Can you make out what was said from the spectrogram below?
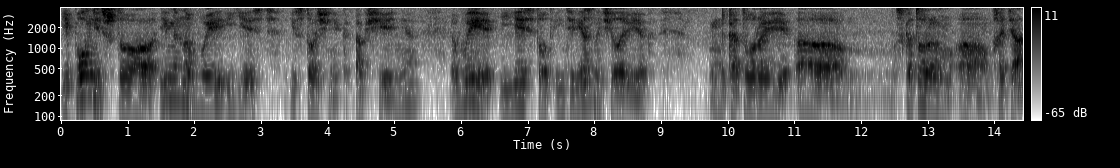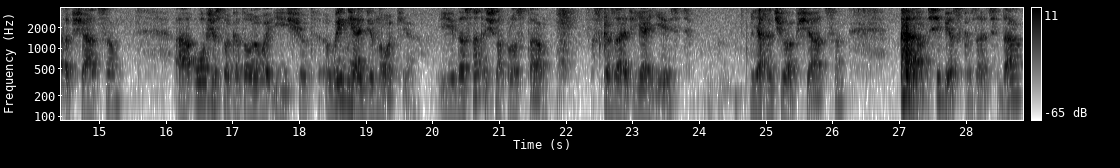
И помнить, что именно вы и есть источник общения, вы и есть тот интересный человек, который, э, с которым э, хотят общаться, э, общество которого ищут, вы не одиноки. И достаточно просто сказать «я есть», «я хочу общаться», себе сказать, да,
